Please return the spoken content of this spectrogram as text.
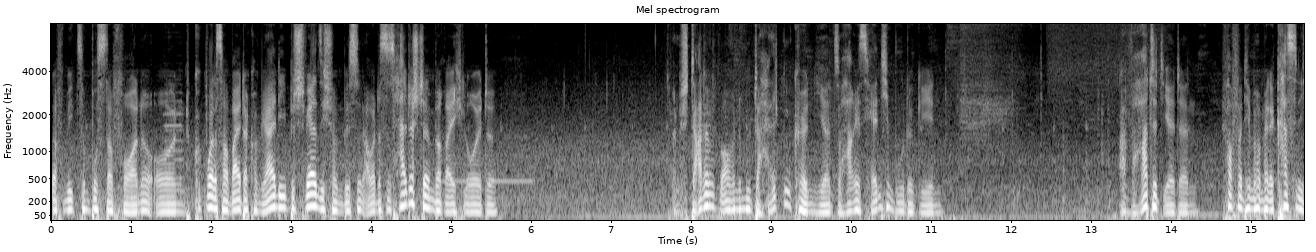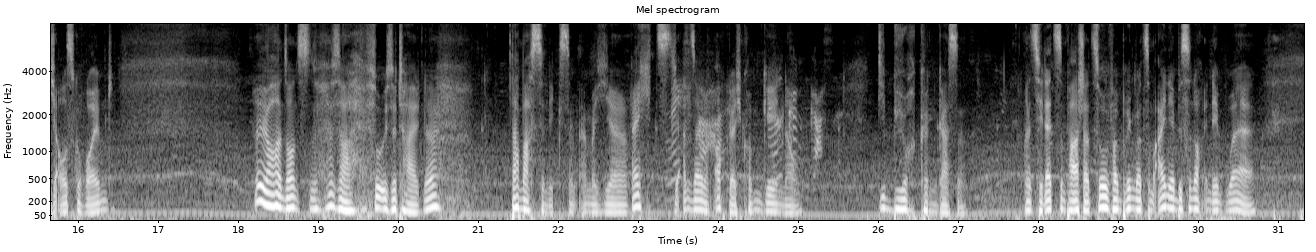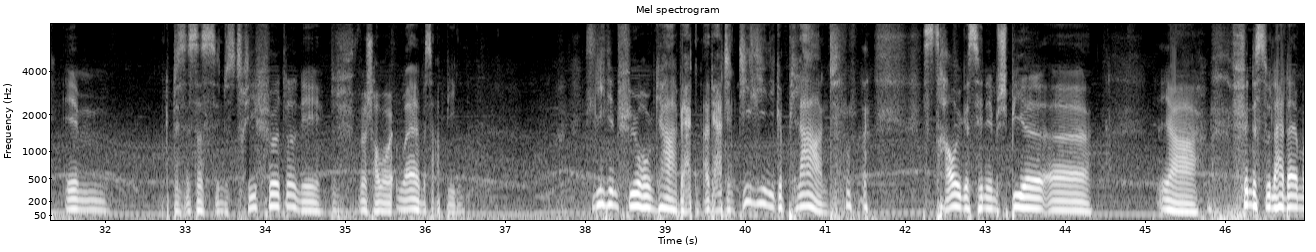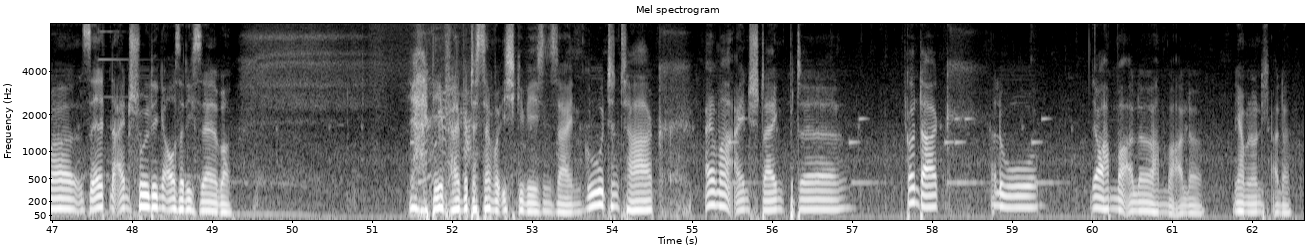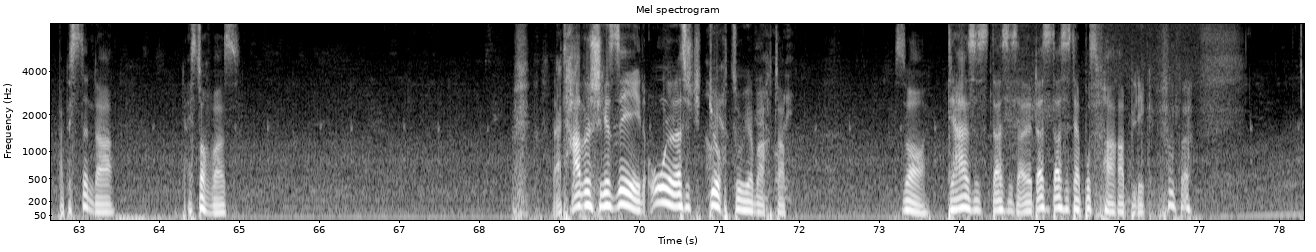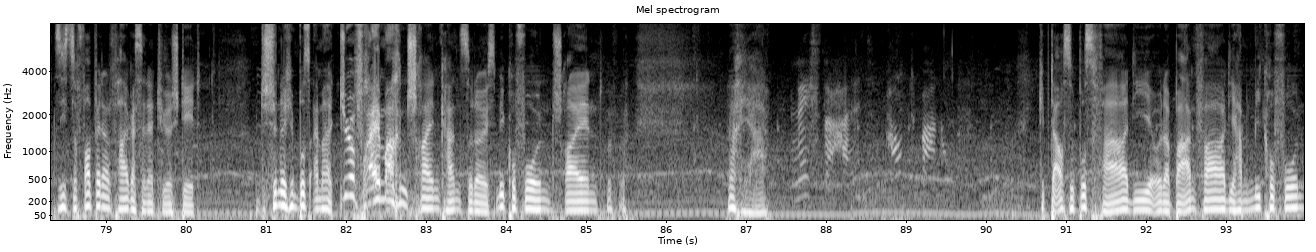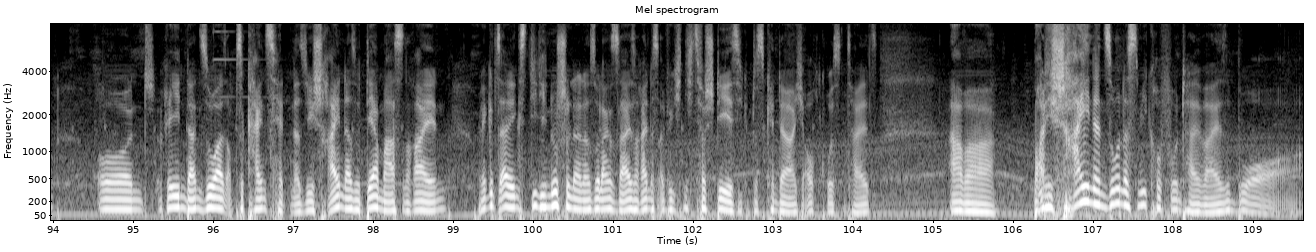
auf dem Weg zum Bus da vorne und gucken wir, dass wir weiterkommen. Ja, die beschweren sich schon ein bisschen, aber das ist Haltestellenbereich, Leute. Am Start wird man auch eine Minute halten können hier und zu Harrys Hähnchenbude gehen. Erwartet ihr denn? Ich hoffe, die haben meine Kasse nicht ausgeräumt. Ja, ansonsten, ist er, so ist es halt, ne? Da machst du nichts. Einmal hier rechts. Die Ansage wird auch gleich kommen. Genau. Die Bürkengasse. Und jetzt die letzten paar Stationen verbringen wir zum einen hier ein bisschen noch in dem, well, im, das ist das Industrieviertel? Nee, wir schauen mal, well, bisschen abbiegen. Linienführung, ja, wer hat, wer hat denn die Linie geplant? das Trauriges hin im Spiel, äh, ja, findest du leider immer selten einen Schuldigen außer dich selber. Ja, in dem Fall wird das dann wohl ich gewesen sein. Guten Tag. Einmal einsteigen, bitte. Guten Tag. Hallo. Ja, haben wir alle, haben wir alle. Ne, haben wir noch nicht alle. Was ist denn da? Da ist doch was. das habe ich gesehen, ohne dass ich die Tür zugemacht habe. So, das ist, das ist, also das, das ist der Busfahrerblick. Siehst sofort, wenn ein Fahrgast in der Tür steht. Und schön durch den Bus einmal Tür frei machen schreien kannst oder durchs Mikrofon schreien. Ach ja. Gibt da auch so Busfahrer, die oder Bahnfahrer, die haben ein Mikrofon und reden dann so, als ob sie keins hätten. Also die schreien da so dermaßen rein. Und dann gibt es allerdings die, die nuscheln dann so lange leise rein, dass du wirklich nichts verstehst. Ich glaube, das kennt ihr eigentlich auch größtenteils. Aber, boah, die schreien dann so in das Mikrofon teilweise. Boah.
